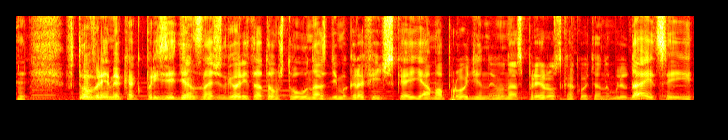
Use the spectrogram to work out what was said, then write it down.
В то время как президент, значит, говорит о том, что у нас демографическая яма пройдена, и у нас прирост какой-то наблюдается, и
